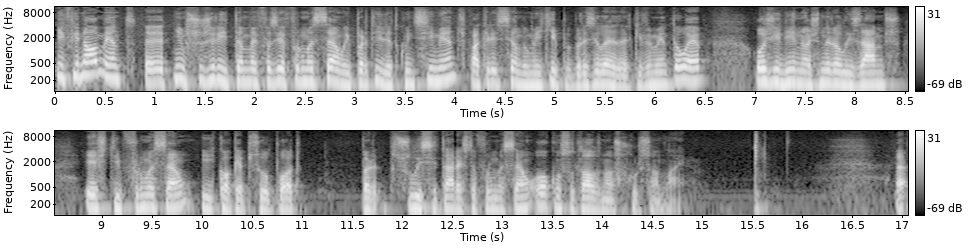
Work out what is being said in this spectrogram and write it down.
E finalmente, uh, tínhamos sugerido também fazer formação e partilha de conhecimentos para a criação de uma equipa brasileira de arquivamento da web. Hoje em dia nós generalizamos este tipo de formação e qualquer pessoa pode solicitar esta formação ou consultar os nossos recursos online. Ah,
